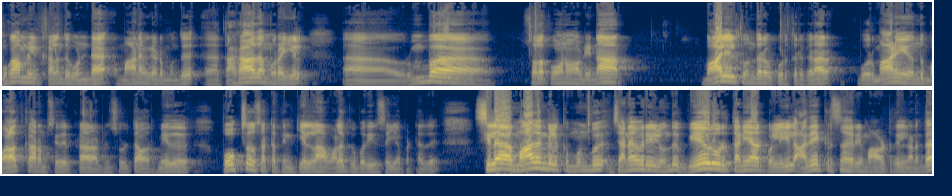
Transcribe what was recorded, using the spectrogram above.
முகாமில் கலந்து கொண்ட மாணவிகளிடம் வந்து தகாத முறையில் ரொம்ப சொல்ல போனோம் அப்படின்னா பாலியல் தொந்தரவு கொடுத்துருக்கிறார் ஒரு மாணவியை வந்து பலாத்காரம் செய்திருக்கிறார் அப்படின்னு சொல்லிட்டு அவர் மீது போக்சோ சட்டத்தின் கீழ்லாம் வழக்கு பதிவு செய்யப்பட்டது. சில மாதங்களுக்கு முன்பு ஜனவரியில் வந்து வேறொரு தனியார் பள்ளியில் அதே கிருஷ்ணகிரி மாவட்டத்தில் நடந்த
